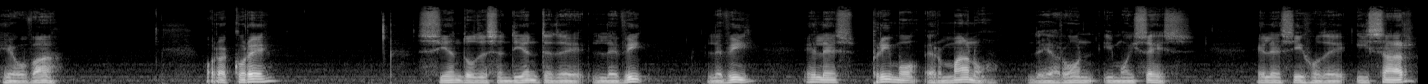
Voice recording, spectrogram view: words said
Jehová? Ahora Coré, siendo descendiente de Leví, Leví, él es primo hermano de Aarón y Moisés. Él es hijo de Isar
